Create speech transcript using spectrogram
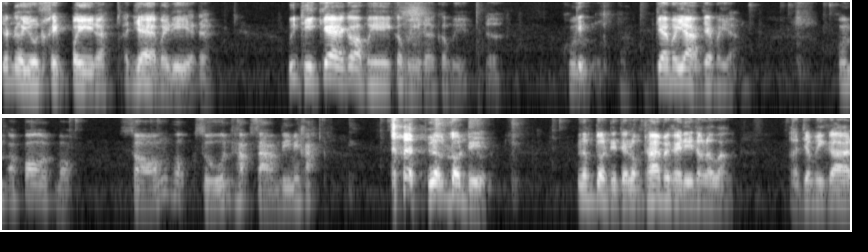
จะเหนื่อยอยู่สิบปีนะอันแย่ไม่ดีอะนะ วิธีแก้ก็มีก็มีนะก็มีนะคุณที่แก้ไม่ยากแก้ไม่ยาก คุณ oppo บอก260ทับ3ดีไหมคะ เริ่มต้นดี เริ่มต้นดีแต่ลงท้ายไม่ค่อยดีต้องระวัง อาจจะมีการ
